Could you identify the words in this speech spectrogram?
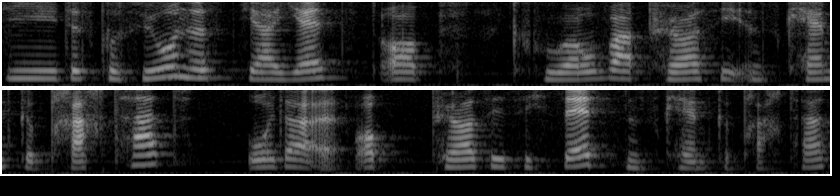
die Diskussion ist ja jetzt, ob Grover Percy ins Camp gebracht hat oder ob Percy sich selbst ins Camp gebracht hat,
